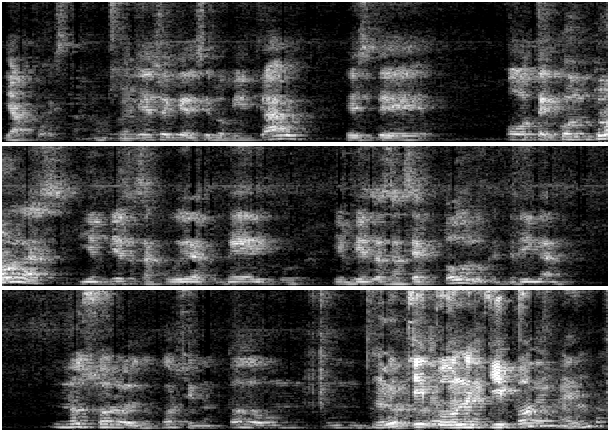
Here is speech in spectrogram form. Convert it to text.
ya puesta, ¿no? Eso hay que decirlo bien claro. Este, o te controlas y empiezas a acudir a tu médico y empiezas a hacer todo lo que te digan, no solo el doctor, sino todo un, un, equipo, un equipo de médicos,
